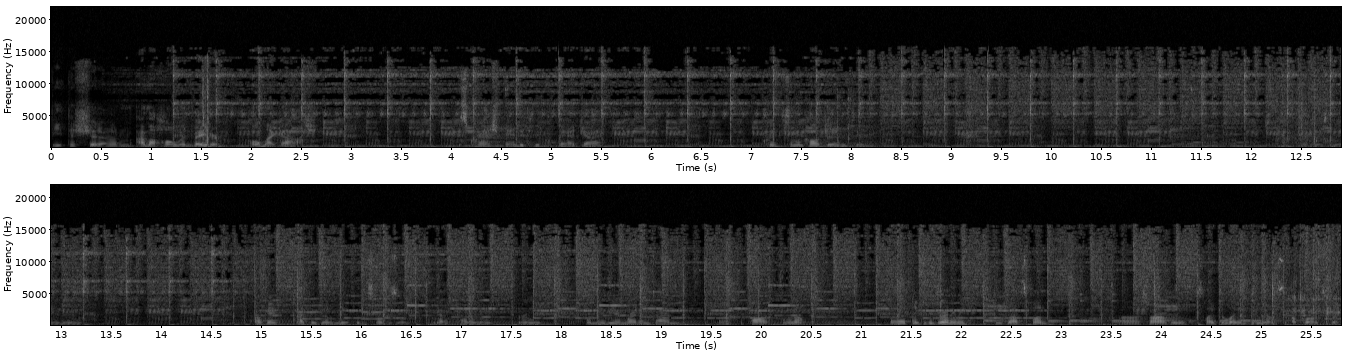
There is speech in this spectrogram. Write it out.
beat the shit out of them. I'm a home invader. Oh my gosh. Crash Bandicoot the bad guy? Quick, someone call Game Theory. His name is. Okay, I think that'll be it for this episode. We gotta cut it early. Or maybe I'm right on time uh, for par. I don't know. Uh, thank you for joining me. Was lots of fun. Uh, sorry for the slight delay in videos uploads, but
